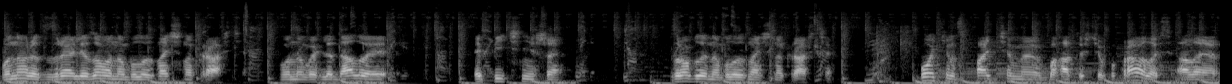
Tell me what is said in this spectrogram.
воно зреалізовано було значно краще. Воно виглядало епічніше, зроблено було значно краще. Потім з патчами багато що поправилось, але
